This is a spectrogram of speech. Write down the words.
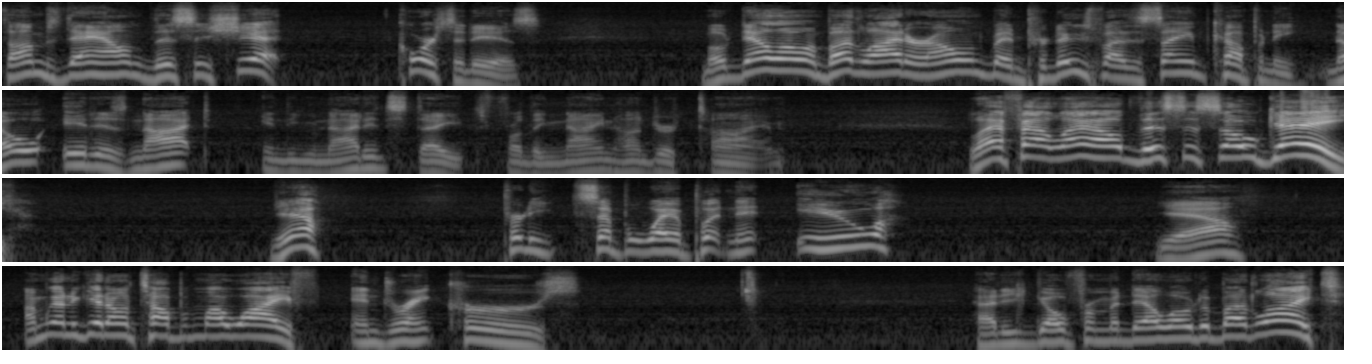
Thumbs down, this is shit. Of course it is. Modelo and Bud Light are owned and produced by the same company. No, it is not in the United States for the 900th time. Laugh out loud, this is so gay. Yeah. Pretty simple way of putting it. Ew. Yeah. I'm going to get on top of my wife and drink Coors. How do you go from Modelo to Bud Light?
